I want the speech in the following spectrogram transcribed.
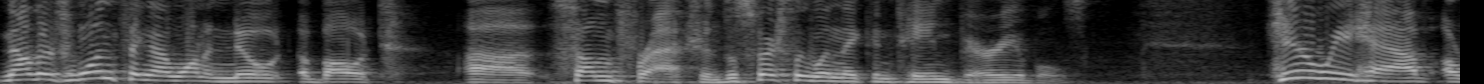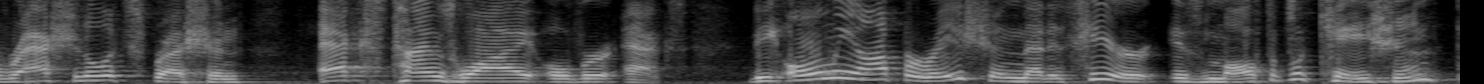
Now, there's one thing I want to note about uh, some fractions, especially when they contain variables. Here we have a rational expression, x times y over x. The only operation that is here is multiplication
